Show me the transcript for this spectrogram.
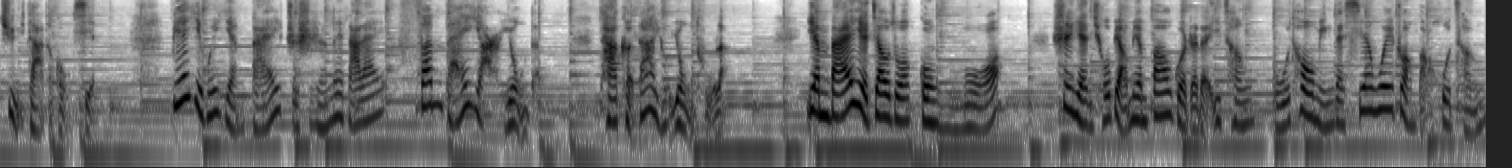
巨大的贡献。别以为眼白只是人类拿来翻白眼儿用的，它可大有用途了。眼白也叫做巩膜，是眼球表面包裹着的一层不透明的纤维状保护层。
